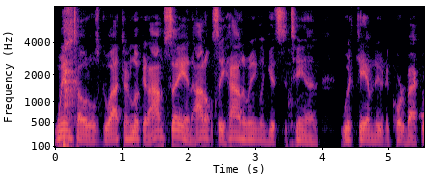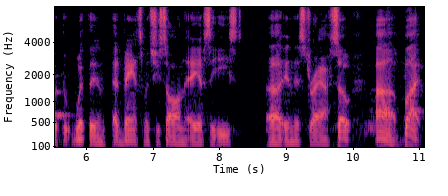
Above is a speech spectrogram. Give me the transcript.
win totals, go out there and look at. I'm saying I don't see how New England gets to ten with Cam Newton at quarterback with the with the advancements you saw in the AFC East uh, in this draft. So, uh, but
